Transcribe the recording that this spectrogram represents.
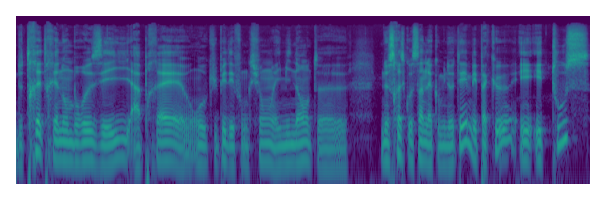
de très très nombreux EI après ont occupé des fonctions éminentes, ne serait-ce qu'au sein de la communauté, mais pas que, et, tous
